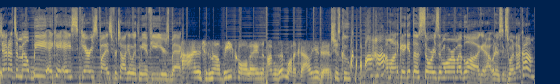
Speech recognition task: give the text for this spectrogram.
Shout out to Mel B, aka Scary Spice, for talking with me a few years back. Hi, this is Mel B calling. I'm good, Monica. How are you doing? She was cool. Uh huh. I'm Monica. Get those stories and more on my blog at hot1061.com.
